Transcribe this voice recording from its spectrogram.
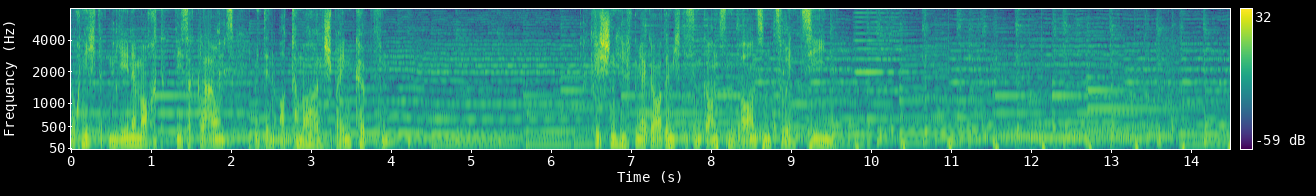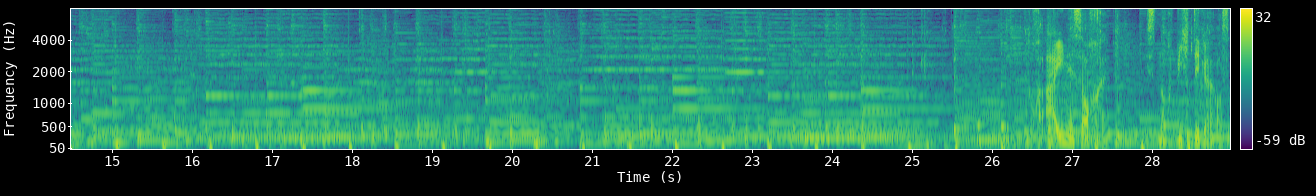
doch nicht um jene Macht dieser Clowns mit den atomaren Sprengköpfen. Fischen hilft mir gerade, mich diesem ganzen Wahnsinn zu entziehen. Doch eine Sache ist noch wichtiger als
